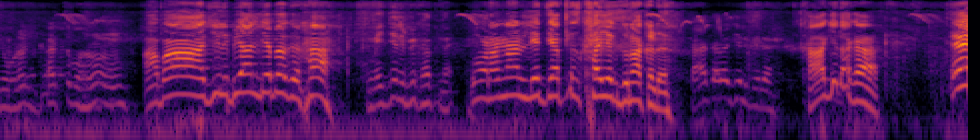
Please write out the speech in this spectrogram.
एवढं गट भरून. आबा जिलेबी आणली बघ खा. मी जिलेबी खात नाही. पोरांना आणले त्यातलंच खा एक दोन आकडं. काय करायचं जिलेबीला खा गेला का ए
